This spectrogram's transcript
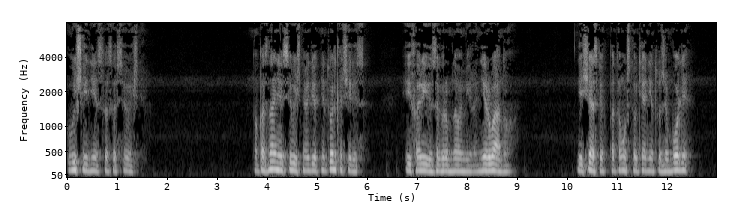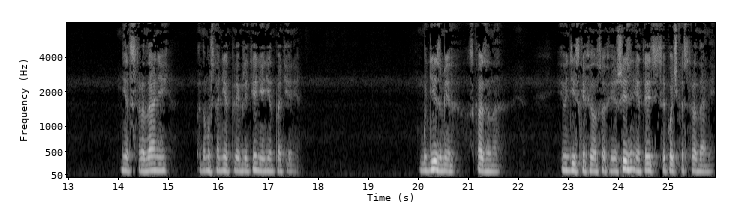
высшее единство со Всевышним. Но познание Всевышнего идет не только через эйфорию загробного мира, нирвану. Я счастлив, потому что у тебя нет уже боли, нет страданий, потому что нет приобретения, нет потери. В буддизме сказано, в индийской философии, жизнь – это есть цепочка страданий.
